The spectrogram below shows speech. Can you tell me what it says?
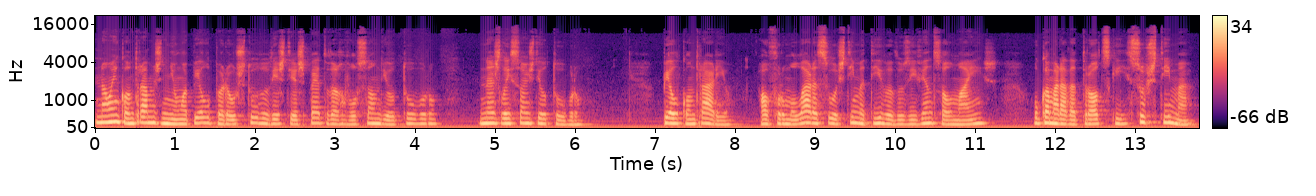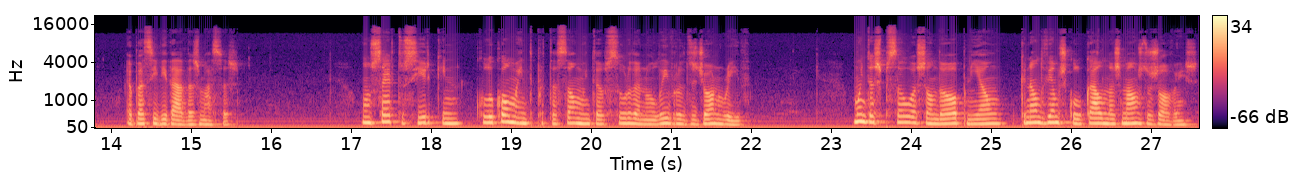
Não encontramos nenhum apelo para o estudo deste aspecto da Revolução de Outubro nas lições de outubro. Pelo contrário, ao formular a sua estimativa dos eventos alemães, o camarada Trotsky subestima a passividade das massas. Um certo Sirkin colocou uma interpretação muito absurda no livro de John Reed. Muitas pessoas são da opinião que não devemos colocá-lo nas mãos dos jovens,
